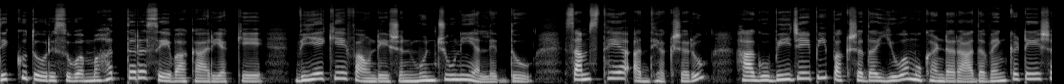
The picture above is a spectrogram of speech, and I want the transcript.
ದಿಕ್ಕು ತೋರಿಸುವ ಮಹತ್ತರ ಸೇವಾ ಕಾರ್ಯಕ್ಕೆ ವಿಎಕೆ ಫೌಂಡೇಶನ್ ಮುಂಚೂಣಿಯಲ್ಲಿದ್ದು, ಸಂಸ್ಥೆಯ ಅಧ್ಯಕ್ಷರು ಹಾಗೂ ಬಿಜೆಪಿ ಪಕ್ಷದ ಯುವ ಮುಖಂಡರಾದ ವೆಂಕಟೇಶ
